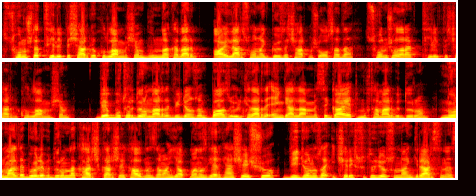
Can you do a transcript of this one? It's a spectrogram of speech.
Sonuçta telifli şarkı kullanmışım. Bu ne kadar aylar sonra göze çarpmış olsa da sonuç olarak telifli şarkı kullanmışım. Ve bu tür durumlarda videonuzun bazı ülkelerde engellenmesi gayet muhtemel bir durum. Normalde böyle bir durumla karşı karşıya kaldığınız zaman yapmanız gereken şey şu. Videonuza içerik stüdyosundan girersiniz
